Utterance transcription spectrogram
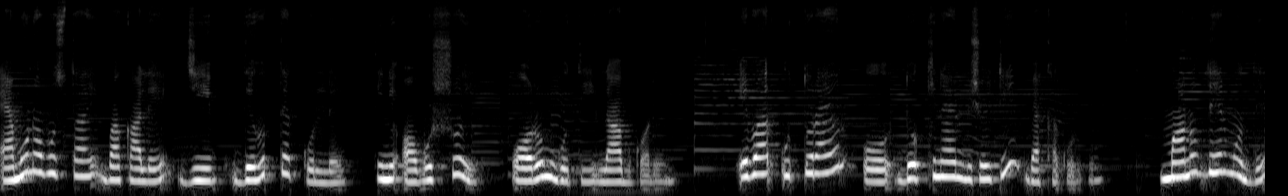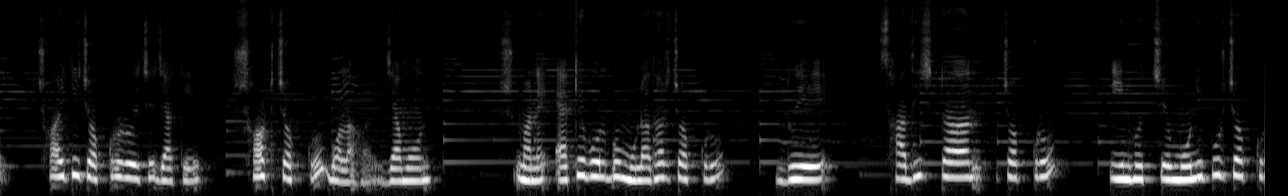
এমন অবস্থায় বা কালে জীব দেহত্যাগ করলে তিনি অবশ্যই পরম গতি লাভ করেন। এবার উত্তরায়ণ ও দক্ষিণায়ন বিষয়টি ব্যাখ্যা করব। মানবদেহের মধ্যে ছয়টি চক্র রয়েছে যাকে ষট চক্র বলা হয়। যেমন মানে একে বলব মূলাধার চক্র, দুয়ে স্বাধিষ্ঠান চক্র, তিন হচ্ছে মণিপুর চক্র,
